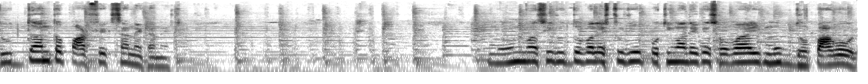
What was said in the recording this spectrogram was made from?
দুর্দান্ত পারফেকশন এখানে। মোহনবাসী রুদ্রপালের স্টুডিওর প্রতিমা দেখে সবাই মুগ্ধ, পাগল।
